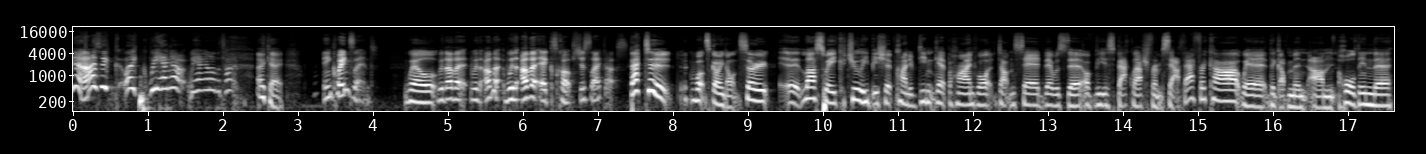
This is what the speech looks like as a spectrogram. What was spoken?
yeah. I think like we hang out. We hang out all the time Okay. in Queensland Well, with other with other with other ex cops just like us. Back to what's going on. So uh, last week, Julie Bishop kind of didn't get behind what Dutton said. There was the obvious backlash from South Africa, where the government um, hauled in the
